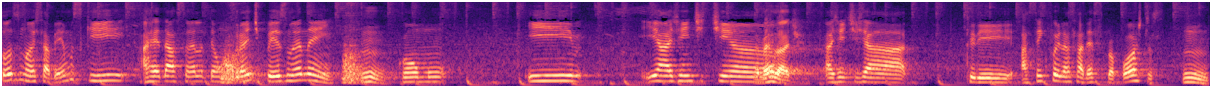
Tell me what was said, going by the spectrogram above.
Todos nós sabemos que a redação ela tem um grande peso no Enem. Hum. Como e e a gente tinha É verdade. A gente já assim que foi lançada essas propostas, Hum.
